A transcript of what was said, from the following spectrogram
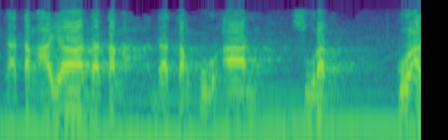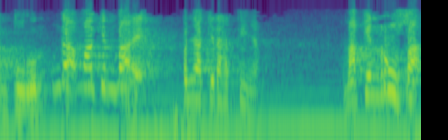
Datang ayat datang datang Quran surat Quran turun nggak makin baik penyakit hatinya. Makin rusak.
